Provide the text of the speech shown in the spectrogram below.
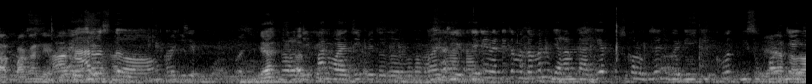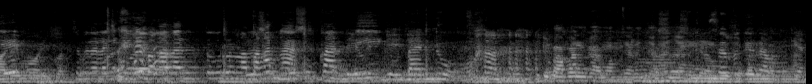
lapangan ya Harus dong. wajib. Ya. Kalau di PAN wajib itu turun ke Wajib. Jadi nanti teman-teman jangan kaget terus kalau bisa juga diikut, disupport Ya, JJ. Sebentar lagi JJ bakalan turun lapangan besukan di Bandung. Itu kapan kak maksudnya rencananya yang Segera mungkin.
